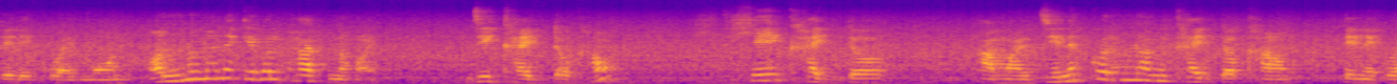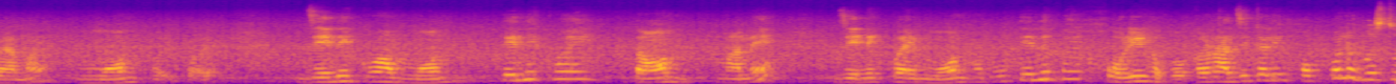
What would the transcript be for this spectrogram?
তেনেকুৱাই মন। অন্ন মানে কেৱল ভাত নহয় যি খাদ্য খাওঁ সেই খাদ্য আমাৰ যেনেকুৱা ধৰণৰ আমি খাদ্য খাওঁ তেনেকৈ আমাৰ মন হৈ পৰে। যেনেকুৱা মন তেনেকুৱাই তন মানে যেনেকুৱাই মন হ'ব, তেনেকুৱাই শৰীৰ হ'ব। কাৰণ আজিকালি সকলো বস্তু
